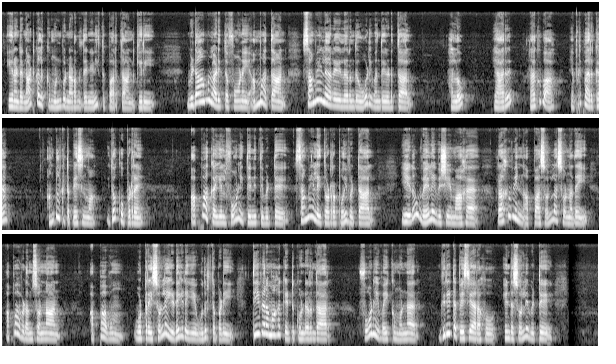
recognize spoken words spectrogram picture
இரண்டு நாட்களுக்கு முன்பு நடந்ததை நினைத்து பார்த்தான் கிரி. விடாமல் அடித்த ஃபோனை அம்மா தான் சமையலறையிலிருந்து ஓடி வந்து எடுத்தாள். ஹலோ யாரு? ரகுவா? எப்படிப்பா இருக்க? அங்கிள்கிட்ட பேசணுமா இதோ கூப்பிடுறேன். அப்பா கையில் ஃபோனை திணித்துவிட்டு சமையலை தொடர போய்விட்டால் ஏதோ வேலை விஷயமாக ரகுவின் அப்பா சொல்ல சொன்னதை அப்பாவிடம் சொன்னான். அப்பாவும் ஒற்றை சொல்ல இடையிடையே உதிர்த்தபடி தீவிரமாக கேட்டுக்கொண்டிருந்தார் ஃபோனை வைக்கும் முன்னர் கிரிட்ட பேசியா ரகு? என்று சொல்லிவிட்டு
